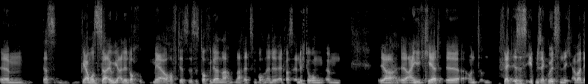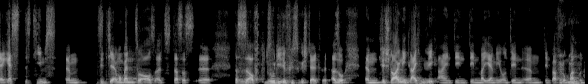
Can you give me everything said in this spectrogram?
Ähm, das, wir haben uns da irgendwie alle doch mehr erhofft. Jetzt ist es doch wieder nach, nach letztem Wochenende etwas Ernüchterung ähm, ja, äh, eingekehrt. Äh, und, und, vielleicht ist es eben Zach Wilson nicht, aber der Rest des Teams ähm, sieht ja im Moment so aus, als dass es, äh, dass es auf solide Füße gestellt wird. Also ähm, wir schlagen den gleichen Weg ein, den, den Miami und den, ähm, den Buffalo machen. Und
